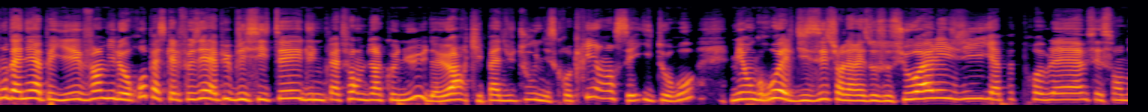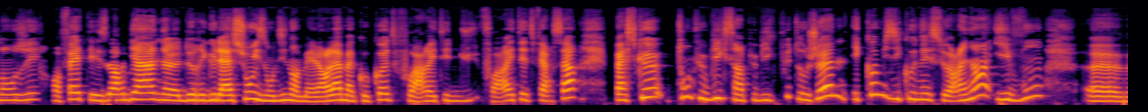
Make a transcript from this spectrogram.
condamnée à payer 20 000 euros parce qu'elle faisait la publicité d'une plateforme bien connue, d'ailleurs, qui n'est pas du tout une escroquerie, hein, c'est eToro. Mais en gros, elle disait sur les réseaux sociaux, allez-y, il n'y a pas de problème, c'est sans danger. En fait, les organes de régulation, ils ont dit, non, mais alors là, ma cocotte, faut faut arrêter de faire ça parce que ton public, c'est un public plutôt jeune et comme ils y connaissent rien, ils vont euh,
